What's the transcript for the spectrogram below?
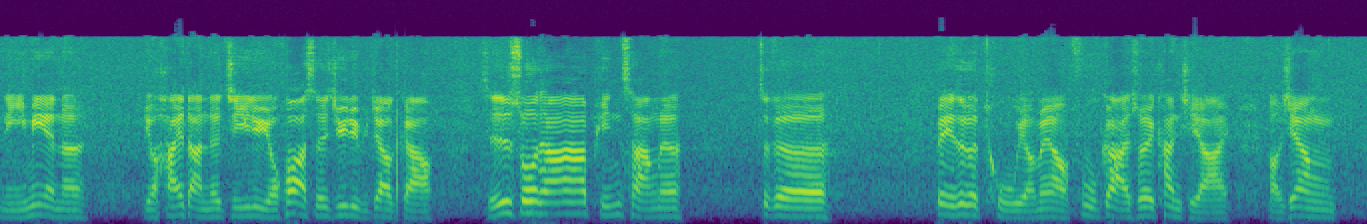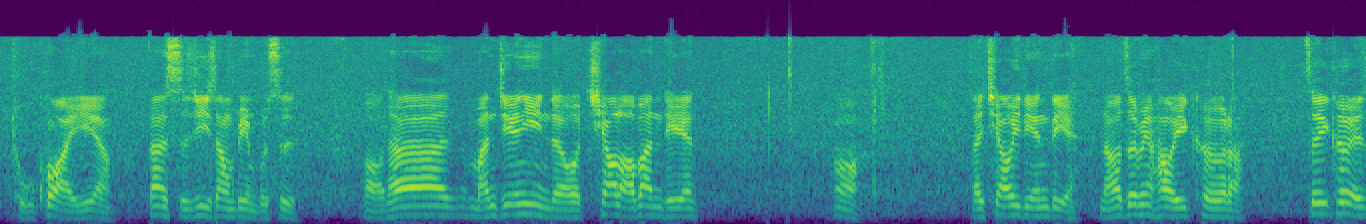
里面呢有海胆的几率，有化石几率比较高。只是说它平常呢，这个被这个土有没有覆盖，所以看起来好像土块一样，但实际上并不是。哦，它蛮坚硬的，我敲老半天，哦，才敲一点点，然后这边还有一颗了，这一颗也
